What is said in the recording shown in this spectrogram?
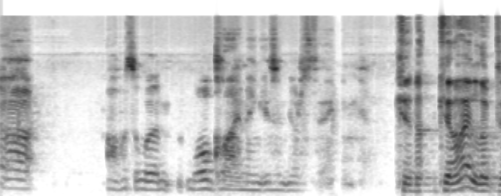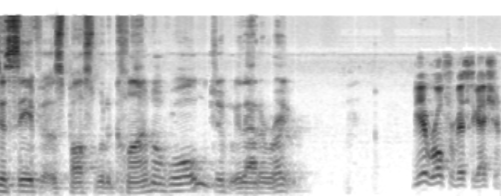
Uh, oh, what's the word? Wall climbing isn't your thing. Can can I look to see if it was possible to climb a wall just without a rope? Yeah, roll for investigation.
